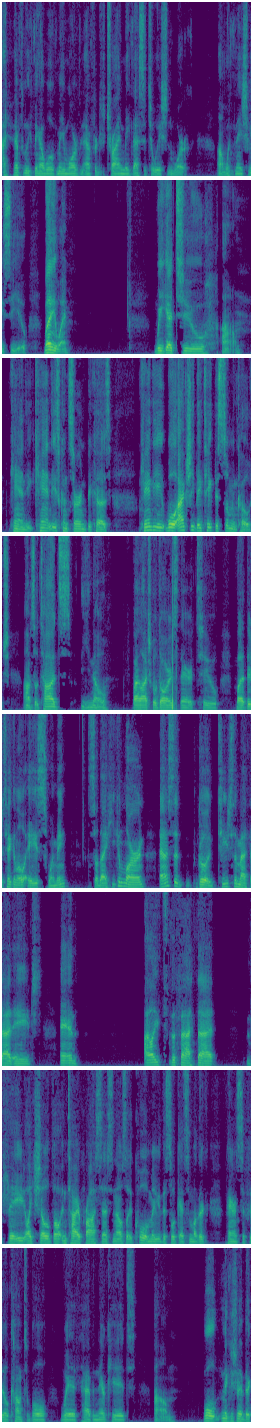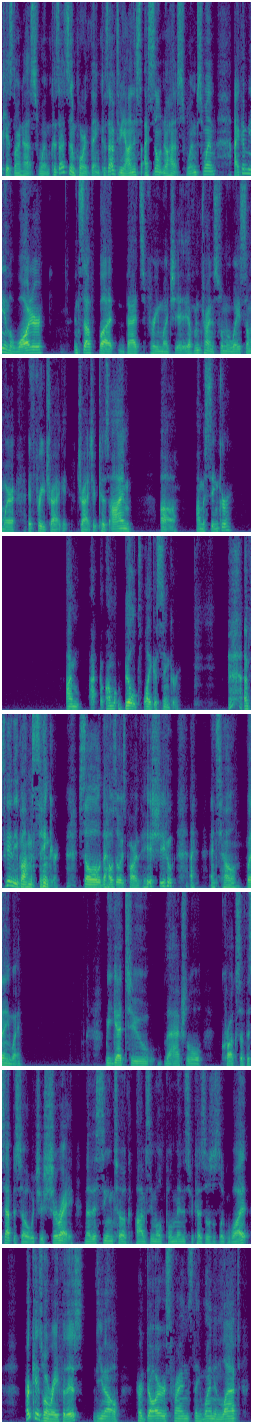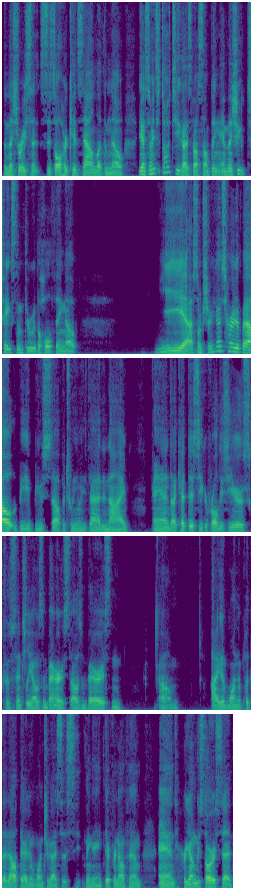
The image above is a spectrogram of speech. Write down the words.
I definitely think I would have made more of an effort to try and make that situation work um, with an HBCU. But anyway, we get to um, Kandi. Kandi's concerned because Kandi, well, actually, they take the swimming coach. Um, so Todd's, you know, biological daughter is there to but they're taking little Ace swimming so that he can learn. And I said, good, teach them at that age. And I liked the fact that they like showed the entire process and I was like, cool, maybe this will get some other parents to feel comfortable with having their kids um well making sure that their kids learn how to swim because that's an important thing because I have to be honest I still don't know how to swim swim I can be in the water and stuff, but that's pretty much it. If I'm trying to swim away somewhere, it's pretty tragic, tragic, because I'm, uh, I'm a sinker. I'm, I, I'm built like a sinker. I'm skinny, but I'm a sinker. So that was always part of the issue. And so, but anyway, we get to the actual crux of this episode, which is Sheree. Now, this scene took obviously multiple minutes because it was like, what? Her kids weren't ready for this. You know, her daughter's friends, they went and left. Then the Sheree sits all her kids down, let them know, yeah, so I need to talk to you guys about something. And then she takes them through the whole thing of, yeah, so I'm sure you guys heard about the abuse stuff between my dad and I. And I kept this secret for all these years because essentially I was embarrassed. I was embarrassed and um, I didn't want to put that out there. I didn't want you guys to think anything different of him. And her youngest daughter said,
